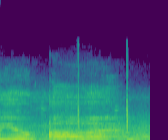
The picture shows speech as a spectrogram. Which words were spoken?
you are.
